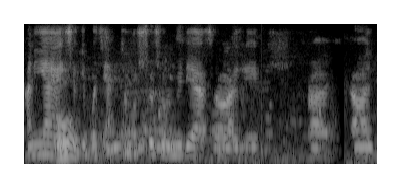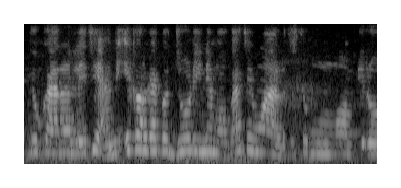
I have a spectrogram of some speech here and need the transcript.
अनि यहाँ आइसकेपछि हामीसँग सोसियल मिडिया छ अहिले त्यो कारणले चाहिँ हामी एकअर्काको जोडिने मौका चाहिँ उहाँहरू जस्तो म मेरो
